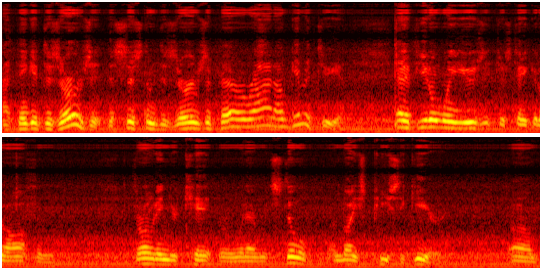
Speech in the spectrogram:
I think it deserves it. The system deserves a ferro rod. I'll give it to you. And if you don't want to use it, just take it off and throw it in your kit or whatever. It's still a nice piece of gear. Um,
